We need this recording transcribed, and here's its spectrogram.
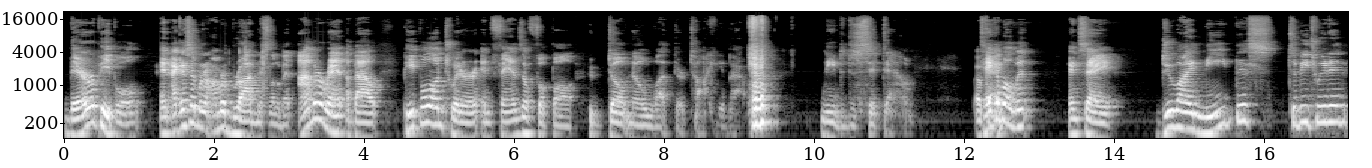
there are people, and I guess I'm gonna I'm gonna broaden this a little bit. I'm gonna rant about people on Twitter and fans of football who don't know what they're talking about. Need to just sit down, Okay. take a moment, and say, "Do I need this to be tweeted?"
